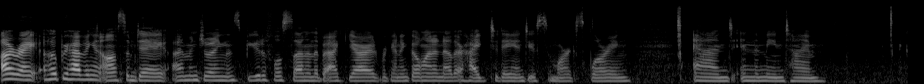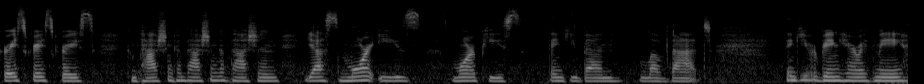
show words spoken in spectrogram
All right, I hope you're having an awesome day. I'm enjoying this beautiful sun in the backyard. We're going to go on another hike today and do some more exploring. And in the meantime, grace, grace, grace, compassion, compassion, compassion. Yes, more ease, more peace. Thank you, Ben. Love that. Thank you for being here with me.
